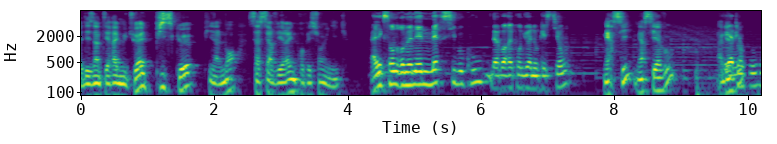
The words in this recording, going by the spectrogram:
des intérêts mutuels puisque finalement ça servirait une profession unique. Alexandre Menet, merci beaucoup d'avoir répondu à nos questions. Merci, merci à vous. À bientôt.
